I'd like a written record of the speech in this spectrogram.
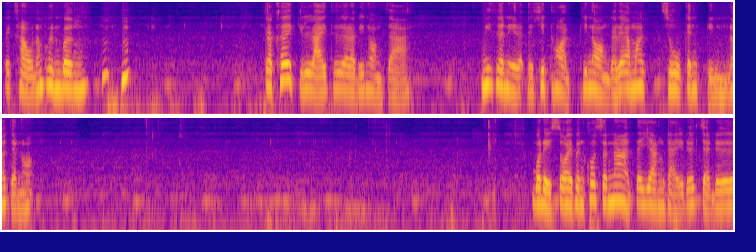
ไปเข่าน้ำเพิ่นเบิงก็เคยกินหลายเทือละพี่น้องจ๋ามีเทือนี่แหละก็คิดฮอดพี่น้องก็เลยเอามาสู่กันกินเนาะจ้ะเนาะ บ่ได้ซอยเพิ่นโฆษณาแต่อย่างใดเด้อจ้ะเด้อ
